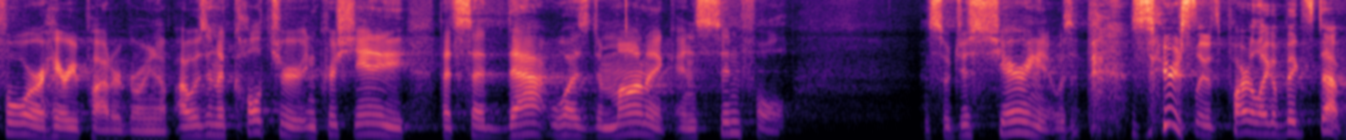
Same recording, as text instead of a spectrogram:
for Harry Potter growing up. I was in a culture in Christianity that said that was demonic and sinful. And so just sharing it was a, seriously, it was part of like a big step.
